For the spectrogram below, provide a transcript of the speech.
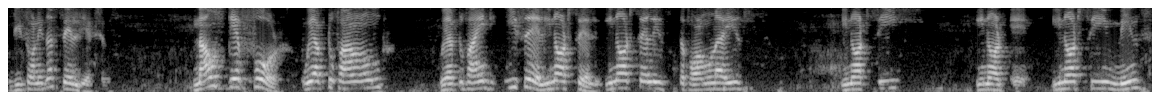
this one is the cell reactions. Now step 4, we have to found we have to find E cell, inert cell. Inert cell is the formula is inert C, inert A. Inert C means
